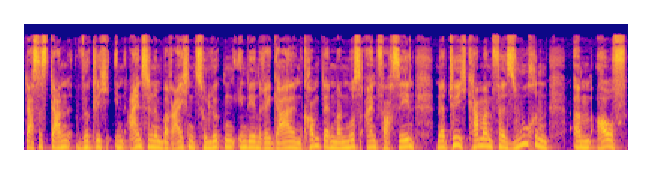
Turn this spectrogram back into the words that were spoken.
dass es dann wirklich in einzelnen Bereichen zu Lücken in den Regalen kommt. Denn man muss einfach sehen, natürlich kann man versuchen, ähm, auf,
